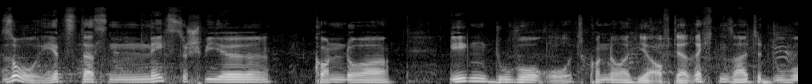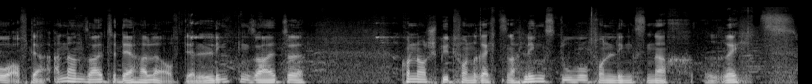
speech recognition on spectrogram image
So, jetzt das nächste Spiel. Condor gegen Duvo Rot. Condor hier auf der rechten Seite, Duvo auf der anderen Seite der Halle, auf der linken Seite. Condor spielt von rechts nach links, Duvo von links nach rechts.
